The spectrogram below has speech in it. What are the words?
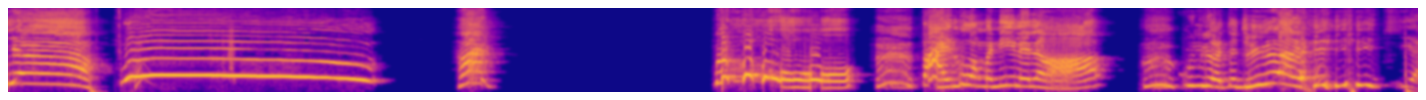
เย้วู้ฮะโอ้โหตายล่วงมานี่เลยเหรอกูเหลือจะเชื่อเลยเชี่ย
